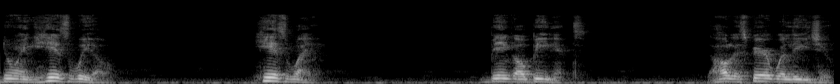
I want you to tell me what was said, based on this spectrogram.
doing his will, his way, being obedient. The Holy Spirit will lead you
